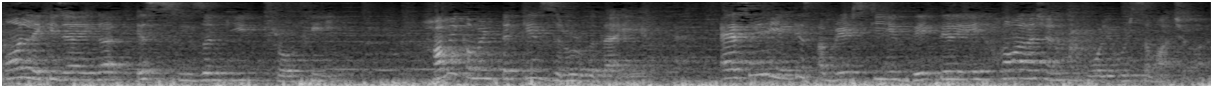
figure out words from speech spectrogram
कौन लेके जाएगा इस सीज़न की ट्रॉफी हमें कमेंट करके ज़रूर बताइए। ऐसे ही लेटेस्ट अपडेट्स के लिए देखते रहिए हमारा चैनल बॉलीवुड समाचार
